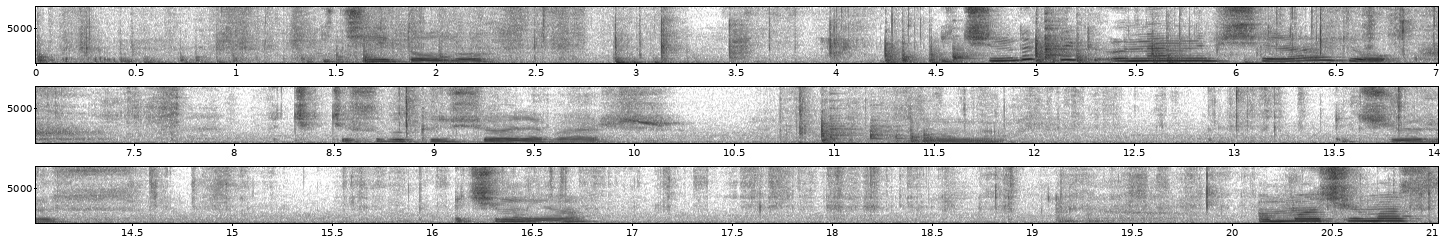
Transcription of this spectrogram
Bakalım. İçi dolu. İçinde pek önemli bir şeyler yok. Açıkçası bakın şöyle var. Sonra açıyoruz. Açılmıyor. Ama açılmaz.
